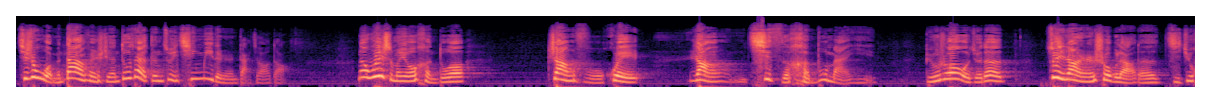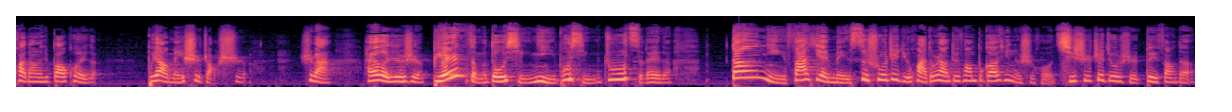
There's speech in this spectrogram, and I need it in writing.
其实我们大部分时间都在跟最亲密的人打交道。那为什么有很多丈夫会让妻子很不满意？比如说，我觉得最让人受不了的几句话当中，就包括一个：不要没事找事。是吧？还有就是别人怎么都行，你不行，诸如此类的。当你发现每次说这句话都让对方不高兴的时候，其实这就是对方的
